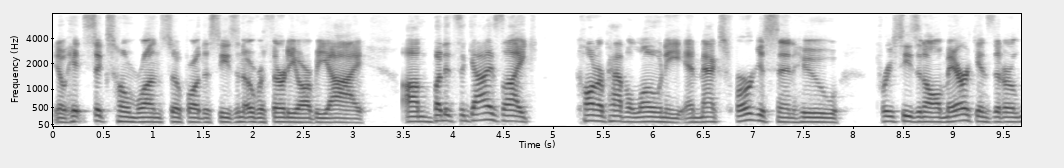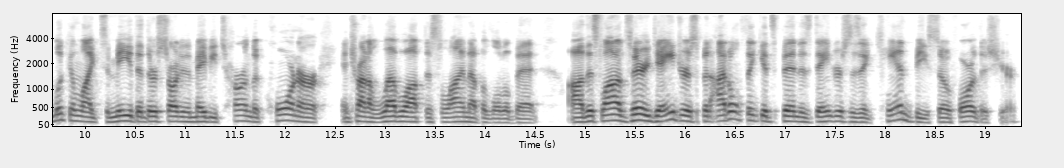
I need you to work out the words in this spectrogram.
you know hit six home runs so far this season, over 30 RBI. Um, but it's the guys like Connor Pavolony and Max Ferguson who preseason All Americans that are looking like to me that they're starting to maybe turn the corner and try to level up this lineup a little bit. Uh, this lineup's very dangerous, but I don't think it's been as dangerous as it can be so far this year.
